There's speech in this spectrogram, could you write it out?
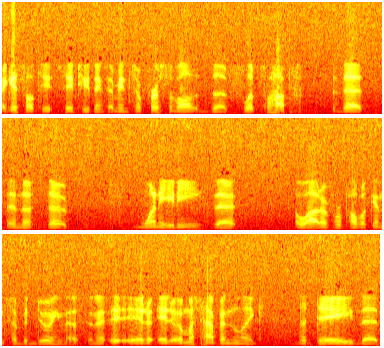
I guess I'll t- say two things. I mean, so first of all, the flip flop that and the the 180 that a lot of Republicans have been doing this, and it it, it almost happened like the day that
